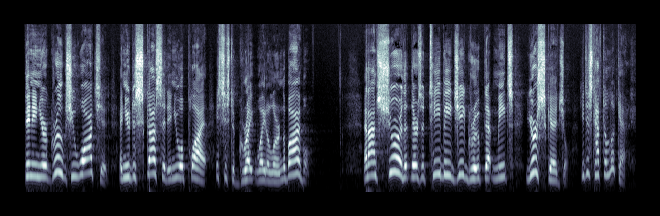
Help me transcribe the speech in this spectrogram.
Then in your groups, you watch it and you discuss it and you apply it. It's just a great way to learn the Bible. And I'm sure that there's a TBG group that meets your schedule. You just have to look at it.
